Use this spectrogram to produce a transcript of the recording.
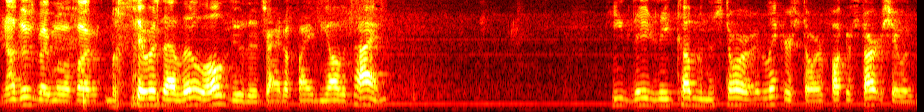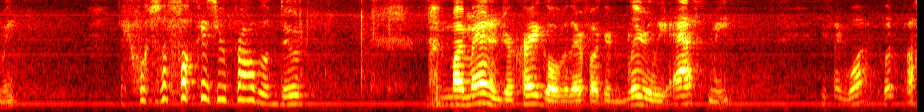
Not this big motherfucker. But there was that little old dude that tried to fight me all the time. He'd literally come in the store, liquor store, and fucking start shit with me. Like, what the fuck is your problem, dude? My, my manager, Craig, over there, fucking literally asked me. He's like, what? What the?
